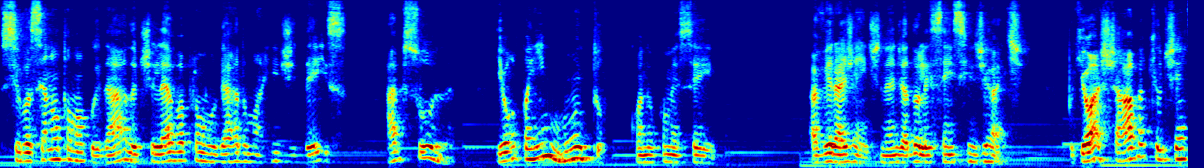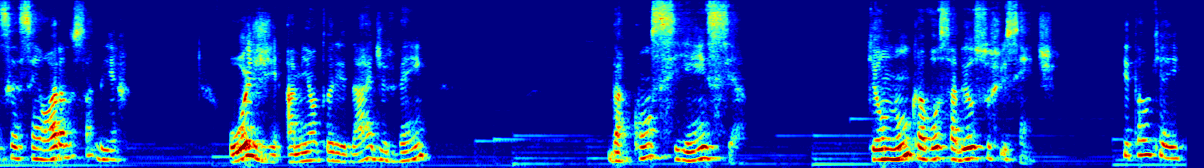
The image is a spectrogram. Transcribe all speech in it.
se você não toma cuidado, te leva para um lugar de uma rigidez absurda. E eu apanhei muito quando eu comecei a virar gente, né, de adolescência em diante. Porque eu achava que eu tinha que ser senhora do saber. Hoje, a minha autoridade vem da consciência que eu nunca vou saber o suficiente. E tá ok.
